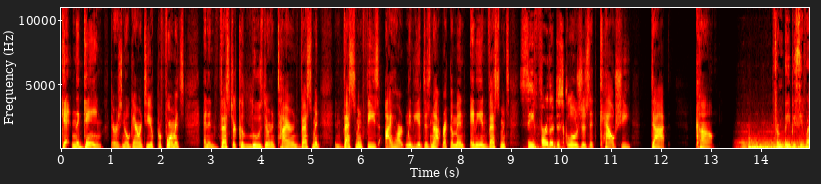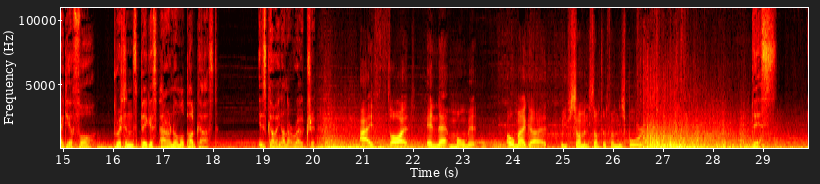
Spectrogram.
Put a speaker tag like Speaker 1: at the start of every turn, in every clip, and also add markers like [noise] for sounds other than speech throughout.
Speaker 1: Get in the game. There is no guarantee of performance. An investor could lose their entire investment. Investment fees. iHeartMedia does not recommend any investments. See further disclosures at Kalshi.com.
Speaker 2: From BBC Radio 4, Britain's biggest paranormal podcast is going on a road trip.
Speaker 3: I thought in that moment, oh my God, we've summoned something from this board.
Speaker 2: This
